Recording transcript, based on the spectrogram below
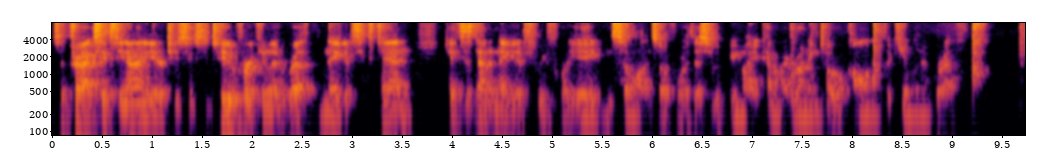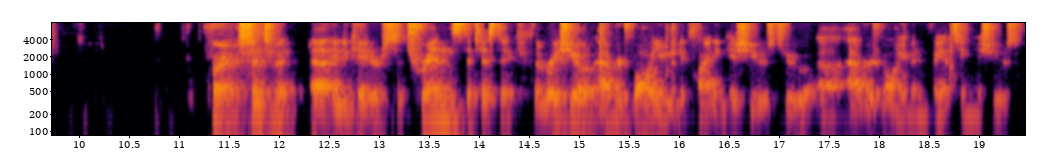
Subtract 69 to get our 262 for cumulative breadth. Negative 610 takes us down to negative 348, and so on and so forth. This would be my kind of my running total column of the cumulative breadth. All right, sentiment uh, indicators. So trend statistic, the ratio of average volume and declining issues to uh, average volume and advancing issues.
